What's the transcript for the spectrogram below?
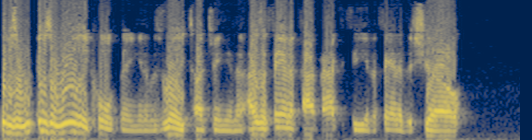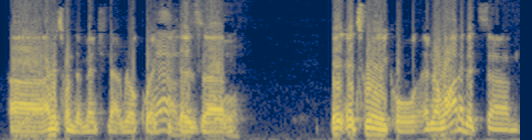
it was a it was a really cool thing, and it was really touching. And as a fan of Pat McAfee and a fan of the show, Uh, I just wanted to mention that real quick Wow, because that's um, it, it's really cool, and a lot of it's um,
